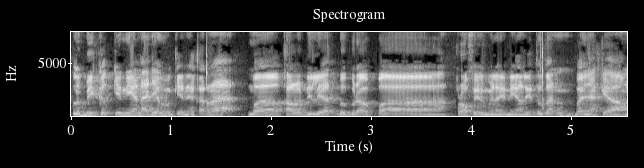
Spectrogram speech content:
lebih kekinian aja mungkin ya karena me- kalau dilihat beberapa profil milenial itu kan banyak yang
